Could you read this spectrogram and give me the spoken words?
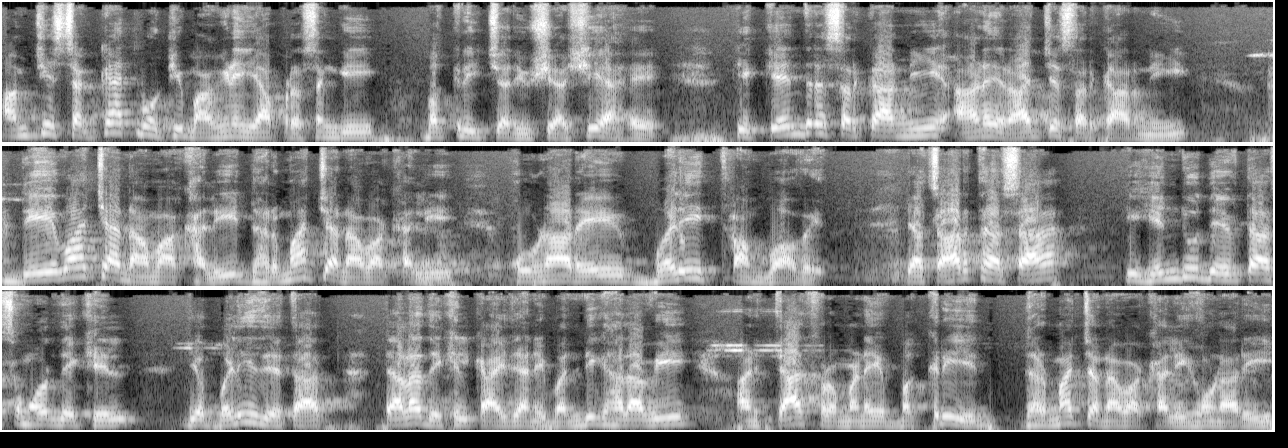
आमची सगळ्यात मोठी मागणी या प्रसंगी बकरीच्या दिवशी अशी आहे की केंद्र सरकारनी आणि राज्य सरकारनी देवाच्या नावाखाली धर्माच्या नावाखाली होणारे बळी थांबवावेत. याचा अर्थ असा की हिंदू देवतासमोर देखील जे बळी देतात त्याला देखील कायद्याने बंदी घालावी आणि त्याचप्रमाणे बकरी धर्माच्या नावाखाली होणारी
